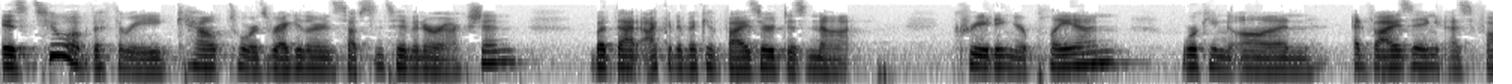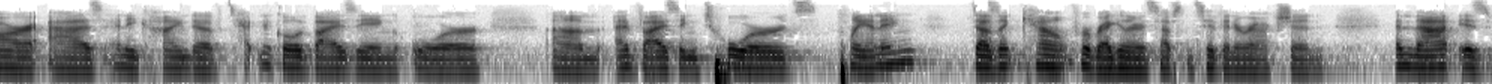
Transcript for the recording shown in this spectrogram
is two of the three count towards regular and substantive interaction, but that academic advisor does not. Creating your plan, working on advising as far as any kind of technical advising or um, advising towards planning doesn't count for regular and substantive interaction. And that is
